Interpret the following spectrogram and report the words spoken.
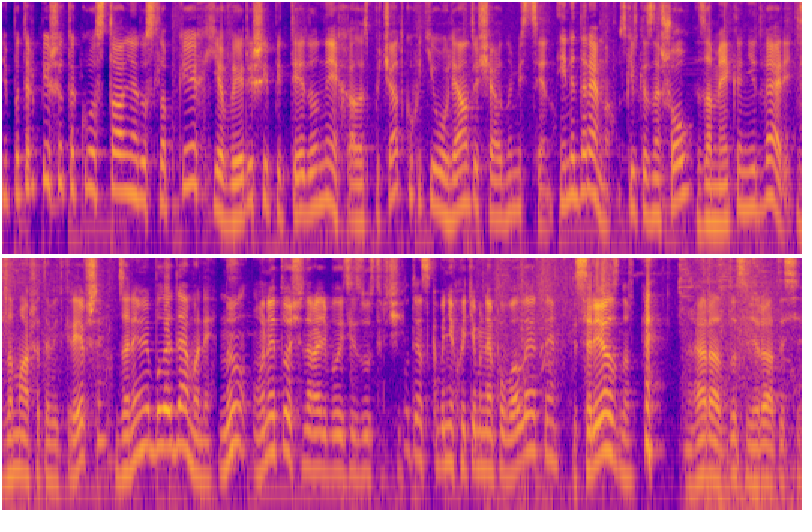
Не потерпівши такого ставлення до слабких, я вирішив піти до них, але спочатку хотів оглянути ще одну місцину. І не даремно, оскільки знайшов замикані двері. Зламавши та відкривши, за ними були демони. Ну, вони точно раді були ці зустрічі. Один з кабанів хотів мене повалити. Ти серйозно? Гаразд, досить гратися.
